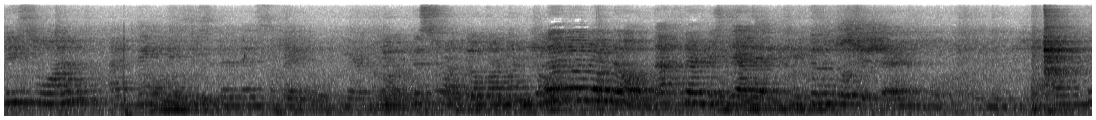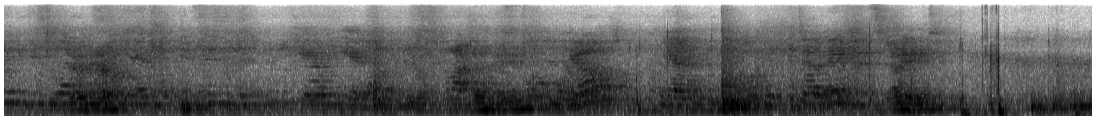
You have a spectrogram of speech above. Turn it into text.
This one, I think this is the next bit here. This one, the one on top. No, no, no, no, That there is Janet. You don't put it there. I think this one is here. This is here, here. This part.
